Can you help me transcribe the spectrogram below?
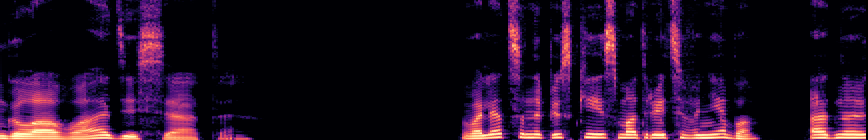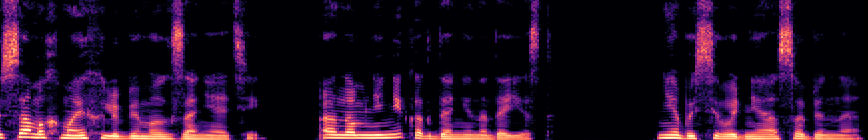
Глава десятая. Валяться на песке и смотреть в небо — одно из самых моих любимых занятий. Оно мне никогда не надоест. Небо сегодня особенное.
